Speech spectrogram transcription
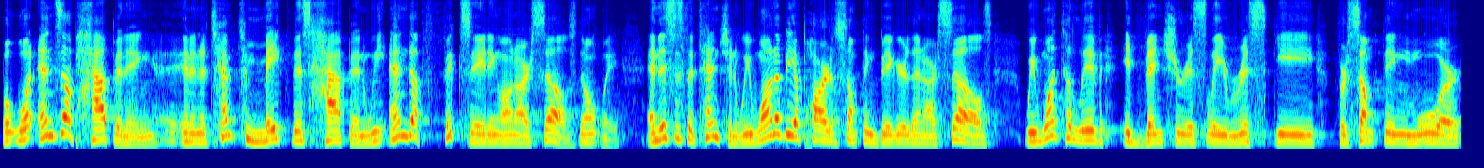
But what ends up happening in an attempt to make this happen, we end up fixating on ourselves, don't we? And this is the tension. We want to be a part of something bigger than ourselves, we want to live adventurously, risky, for something more.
